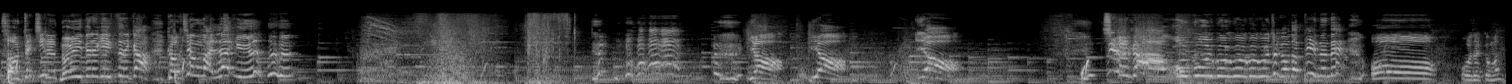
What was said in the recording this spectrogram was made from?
선택지는 너희들에게 있으니까 걱정 말라구! 야! 야! 야 쯔강 오구 잠깐만 나 피했는데? 어 어 잠깐만.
